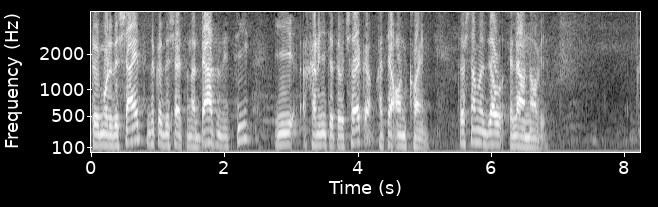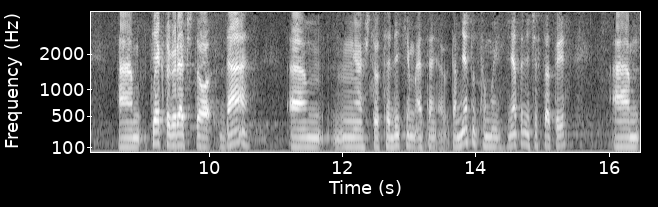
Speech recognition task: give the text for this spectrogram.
то ему разрешается, только разрешается, он обязан идти и хоронить этого человека, хотя он коин. То же самое делал Элеонови. Эм, те, кто говорят, что да, эм, что цадиким это, там нету тумы, нету нечистоты, эм,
